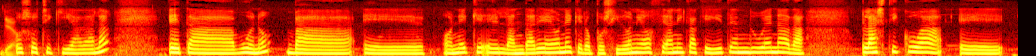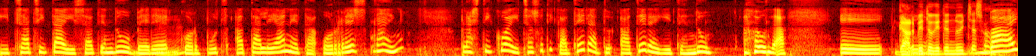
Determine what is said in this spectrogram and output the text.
Ja. oso txikia dala, eta, bueno, ba, e, honek, e, landare honek, ero Posidonia ozeanikak egiten duena da, plastikoa e, itxatzita izaten du bere Mhm. gorputz atalean, eta horrez gain, plastikoa itxasotik atera, atera egiten du. Hau da, e, Garbitu e, egiten du itxaso? Bai,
